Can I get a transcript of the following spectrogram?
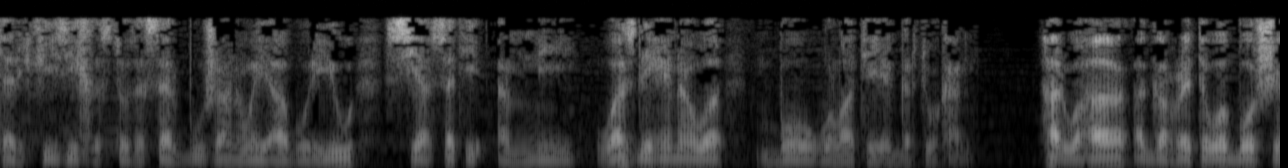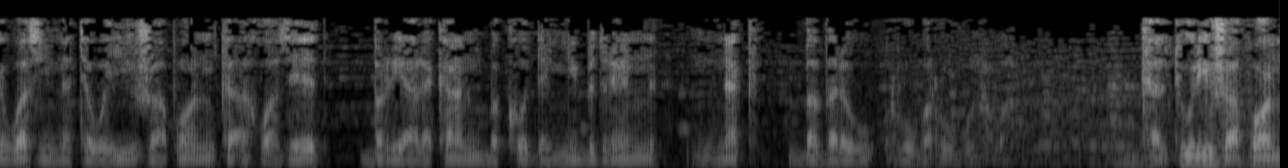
تەرکیزی خستۆتە سەر بوژانەوەی ئابووری و سیاسەتی ئەمنی واز لێ هێناوە بۆ وڵاتە یەکگرتووەکان. هەروەها ئەگەڕێتەوە بۆ شێوازی نەتەوەیی ژاپۆن کە ئەخوازێت بڕیارەکان بە کۆدەنگی بدرێن نەک بە بەرە و ڕووبەڕوو بوونەوە. کەلتووری ژاپۆن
